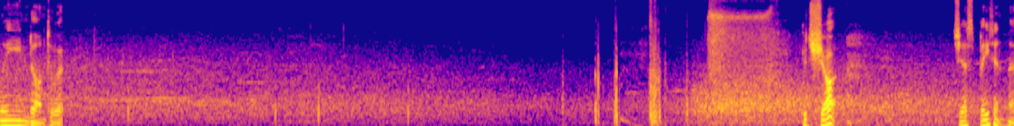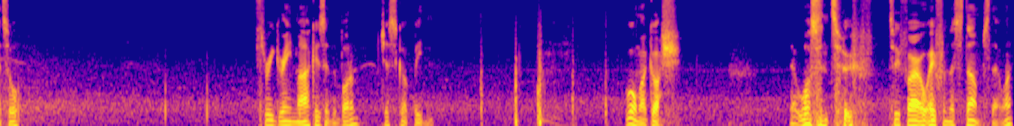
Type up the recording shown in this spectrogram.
Leaned onto it. Good shot. Just beaten, that's all. Three green markers at the bottom. Just got beaten. Oh my gosh. That wasn't too too far away from the stumps, that one.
